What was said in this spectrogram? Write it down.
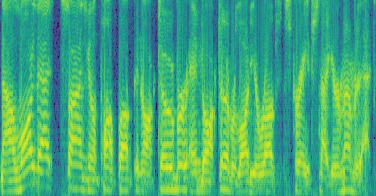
Now, a lot of that sign's going to pop up in October and October, a lot of your rubs and scrapes. Now, you remember that.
